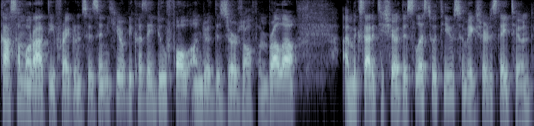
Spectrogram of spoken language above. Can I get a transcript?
Casamorati fragrances in here because they do fall under the Xerjoff umbrella. I'm excited to share this list with you, so make sure to stay tuned.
